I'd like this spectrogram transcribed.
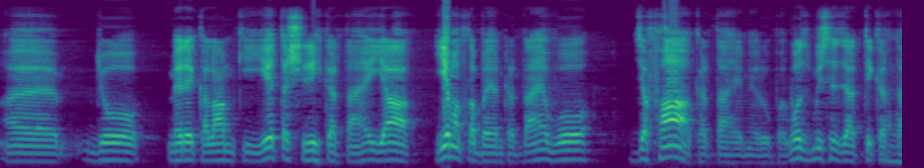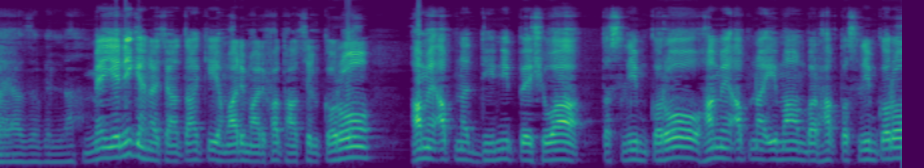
जो मेरे कलाम की ये तशरीह करता है या ये मतलब बयान करता है, वो जफा करता है मेरे ऊपर वो मुझसे ज्यादती करता है। मैं ये नहीं कहना चाहता कि हमारी मारिफत हासिल करो हमें अपना दीनी पेशवा तस्लीम करो हमें अपना इमाम बरहक तस्लीम करो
